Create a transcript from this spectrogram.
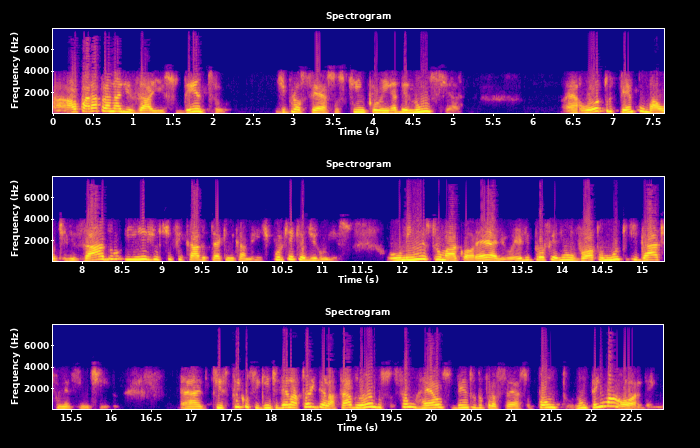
ao parar para analisar isso dentro de processos que incluem a denúncia, é outro tempo mal utilizado e injustificado tecnicamente. Por que, que eu digo isso? O ministro Marco Aurélio, ele proferiu um voto muito didático nesse sentido, uh, que explica o seguinte, delator e delatado, ambos são réus dentro do processo, ponto. Não tem uma ordem.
